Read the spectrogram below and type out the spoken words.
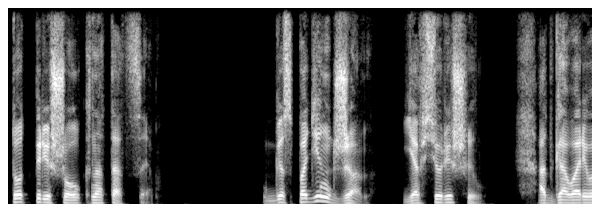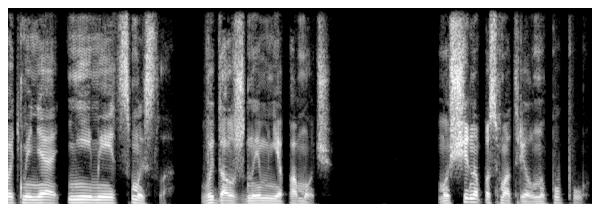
тот перешел к нотациям. «Господин Джан, я все решил. Отговаривать меня не имеет смысла. Вы должны мне помочь». Мужчина посмотрел на Пупу.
